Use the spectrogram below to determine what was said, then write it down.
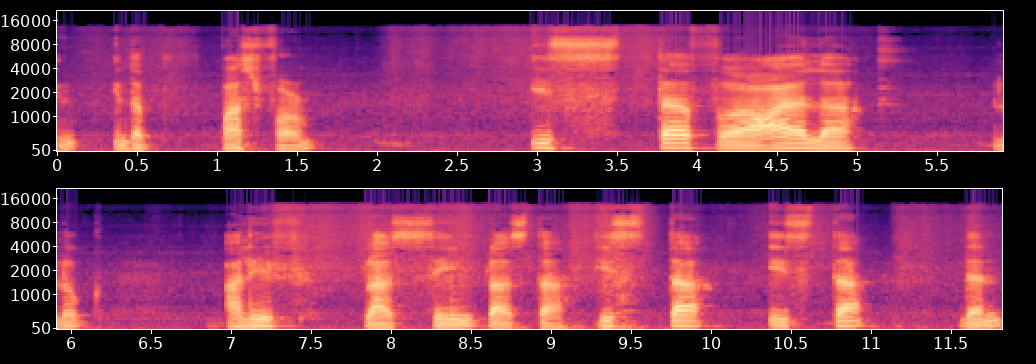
in, in the past form istafa'ala look alif plus sin plus ta ista ista then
